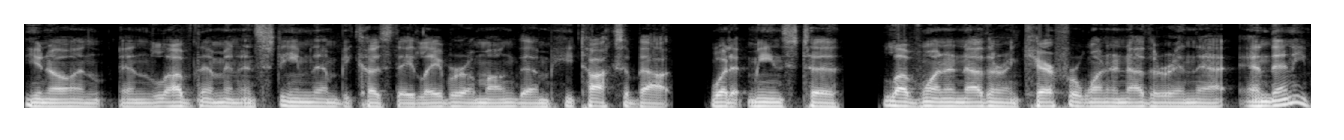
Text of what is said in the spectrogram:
you know, and, and love them and esteem them because they labor among them. He talks about what it means to love one another and care for one another in that. And then he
